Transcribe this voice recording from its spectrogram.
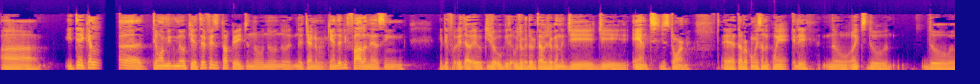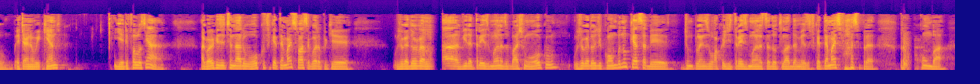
uh, e tem aquela, uh, tem um amigo meu que até fez o top 8 no, no, no, no Eternal Weekend, ele fala, né, assim, ele, ele o, o, jogador que tava jogando de, de Ant, de Storm, é, tava conversando com ele no, antes do, do Eternal Weekend, e ele falou assim, ah, Agora que eles adicionaram o Oco, fica até mais fácil agora, porque o jogador vai lá, vira três manas, baixa um Oco, o jogador de combo não quer saber de um Planeswalker de três manas tá do outro lado da mesa, fica até mais fácil para combar.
